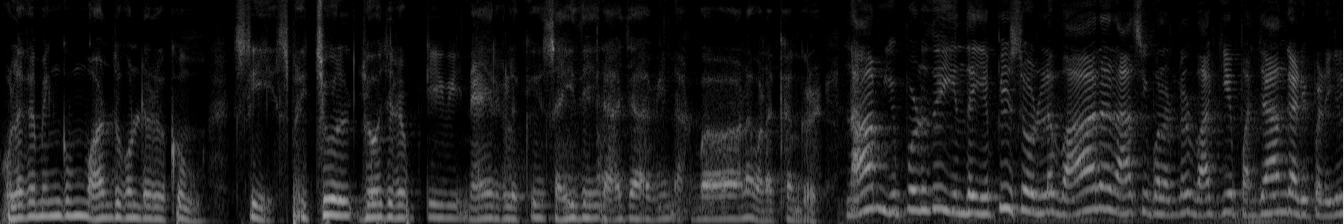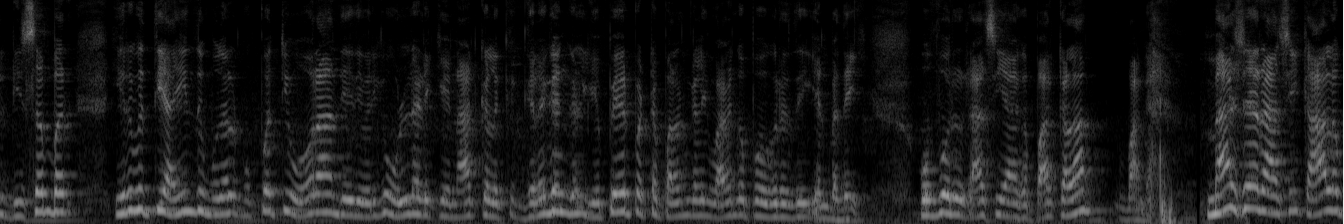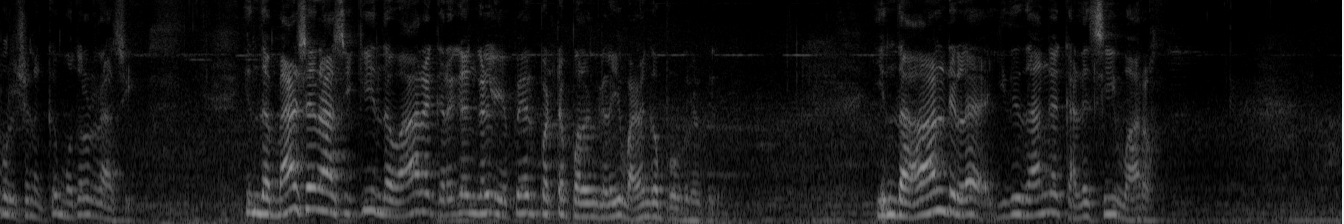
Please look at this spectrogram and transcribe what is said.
உலகமெங்கும் வாழ்ந்து கொண்டிருக்கும் ஸ்ரீ ஸ்பிரிச்சுவல் ஜோதிடம் டிவி நேயர்களுக்கு சைதை ராஜாவின் அன்பான வணக்கங்கள். நாம் இப்பொழுது இந்த எபிசோடில் வார ராசி பலன்கள் வாக்கிய பஞ்சாங்க அடிப்படையில் டிசம்பர் இருபத்தி ஐந்து முதல் முப்பத்தி ஓராம் தேதி வரைக்கும் உள்ளடக்கிய நாட்களுக்கு கிரகங்கள் எப்பேற்பட்ட பலன்களை வழங்கப் போகிறது என்பதை ஒவ்வொரு ராசியாக பார்க்கலாம். வாங்க. மேஷ ராசி காலபுருஷனுக்கு முதல் ராசி. இந்த மேஷ ராசிக்கு இந்த வார கிரகங்கள் எப்பேற்பட்ட பலன்களை வழங்கப் போகிறது. இந்த ஆண்டில் இதுதாங்க கடைசி வாரம்.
